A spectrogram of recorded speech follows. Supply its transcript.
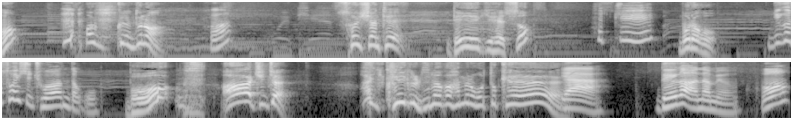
어? 아, 그래 누나. 어? 서희 씨한테 내 얘기 했어? 했지. 뭐라고? 네가 서희 씨 좋아한다고. 뭐? 아, 진짜. 아니, 그 얘기를 누나가 하면 어떡해. 야, 내가 안 하면 어?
